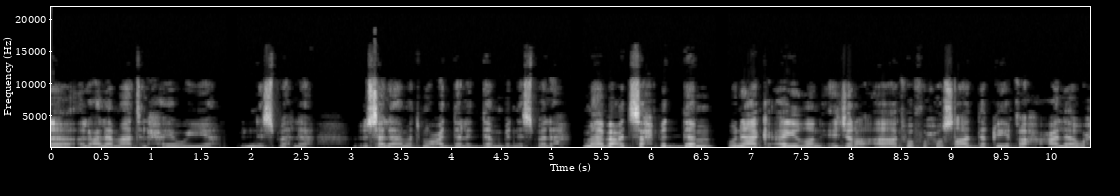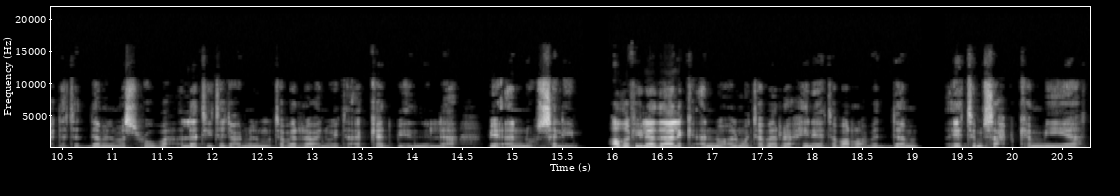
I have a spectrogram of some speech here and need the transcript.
آه، العلامات الحيوية بالنسبة له. سلامة معدل الدم بالنسبة له. ما بعد سحب الدم هناك أيضا إجراءات وفحوصات دقيقة على وحدة الدم المسحوبة التي تجعل من المتبرع أنه يتأكد بإذن الله بأنه سليم. أضف إلى ذلك أن المتبرع حين يتبرع بالدم يتم سحب كمية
